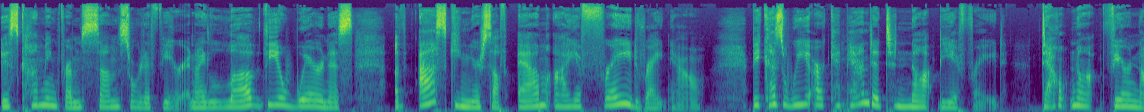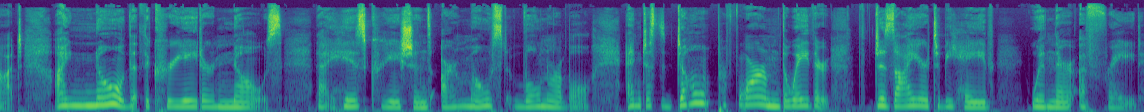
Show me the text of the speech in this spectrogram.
is coming from some sort of fear. And I love the awareness of asking yourself, Am I afraid right now? Because we are commanded to not be afraid. Doubt not, fear not. I know that the Creator knows that His creations are most vulnerable and just don't perform the way they desire to behave when they're afraid.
